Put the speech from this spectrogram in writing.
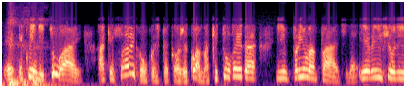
e, e, quindi tu hai a che fare con queste cose qua, ma che tu veda in prima pagina il rischio di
